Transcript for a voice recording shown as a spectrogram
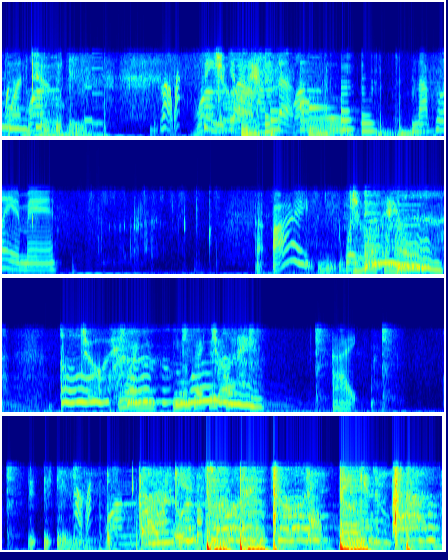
One two. I'm not playing, man. Uh, all right. Wait, wait, wait. Oh, you, you take it All right. One more joy, joy, thinking about.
